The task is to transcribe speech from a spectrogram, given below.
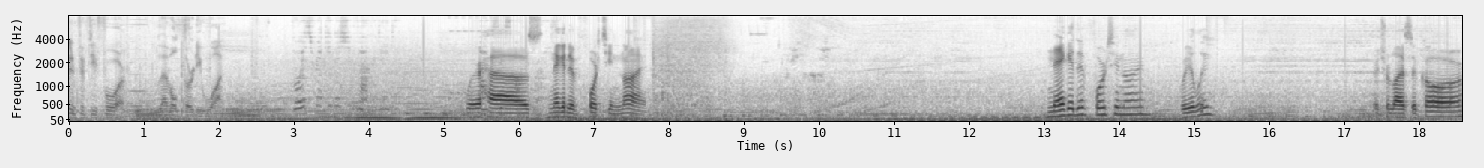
Agent 54, level 31. Voice recognition validated. Warehouse negative 49. Negative 49? Really? Neutralize the car.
